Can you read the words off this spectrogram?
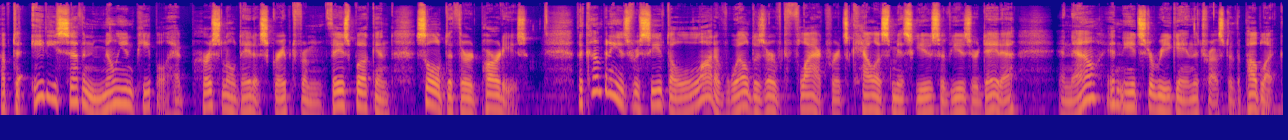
up to 87 million people had personal data scraped from Facebook and sold to third parties. The company has received a lot of well deserved flack for its callous misuse of user data, and now it needs to regain the trust of the public.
